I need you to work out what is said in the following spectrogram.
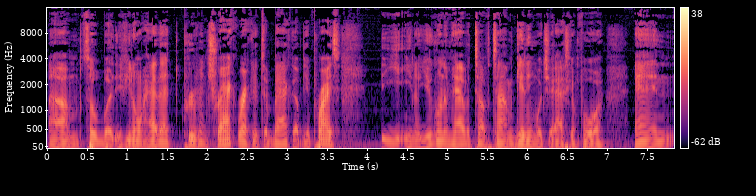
Um, so but if you don't have that proven track record to back up your price you, you know you're going to have a tough time getting what you're asking for. And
